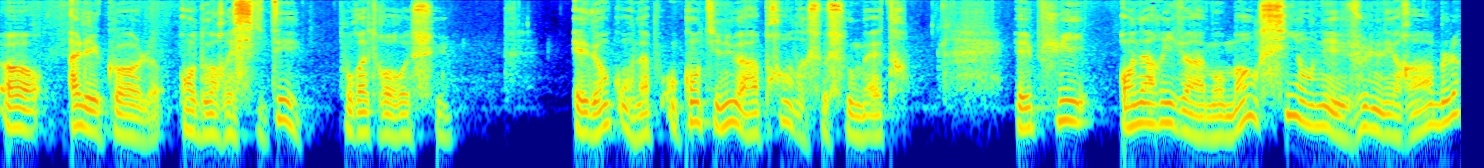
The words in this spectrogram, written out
Or, à l'école, on doit réciter pour être reçu. Et donc, on, continue à apprendre à se soumettre. Et puis, on arrive à un moment, si on est vulnérable,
